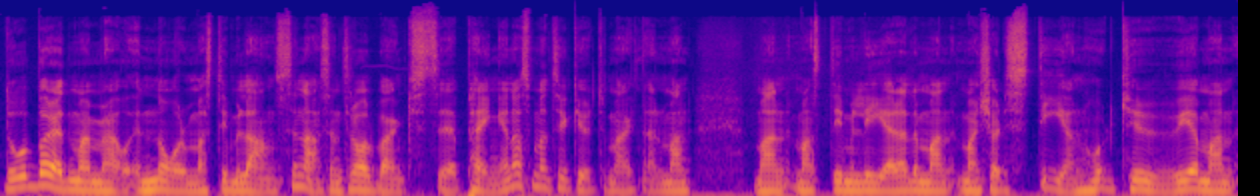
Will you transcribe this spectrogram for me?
då började man med de här enorma stimulanserna, centralbankspengarna som man tryckte ut i marknaden. Man, man, man stimulerade, man, man körde stenhård QE, man,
